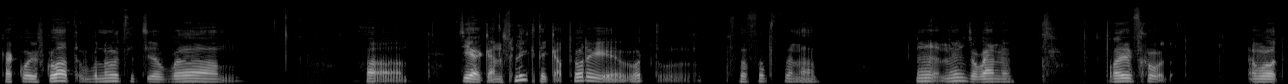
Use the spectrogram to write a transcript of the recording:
какой вклад вносите в э, те конфликты, которые, вот, собственно, между вами происходят. Вот,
